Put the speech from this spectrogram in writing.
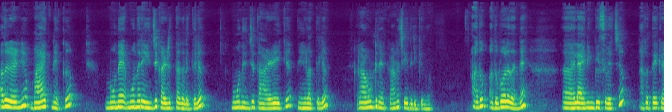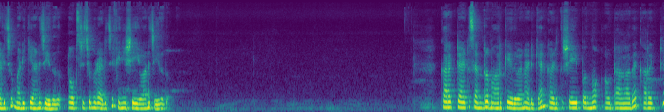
അത് കഴിഞ്ഞ് ബാക്ക് നെക്ക് മൂന്ന് മൂന്നര ഇഞ്ച് കഴുത്തകലത്തിൽ മൂന്നിഞ്ച് താഴേക്ക് നീളത്തിൽ റൗണ്ട് നെക്കാണ് ചെയ്തിരിക്കുന്നത്. അതും അതുപോലെ തന്നെ ലൈനിങ് പീസ് വെച്ച് അകത്തേക്ക് അടിച്ച് മടിക്കുകയാണ് ചെയ്തത്. ടോപ്പ് സ്റ്റിച്ചും കൂടെ അടിച്ച് ഫിനിഷ് ചെയ്യുകയാണ് ചെയ്തത്. കറക്റ്റായിട്ട് സെന്റർ മാർക്ക് ചെയ്ത് വേണം അടിക്കാൻ. കഴുത്ത് ഷേപ്പൊന്നും ഔട്ടാകാതെ കറക്റ്റ്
